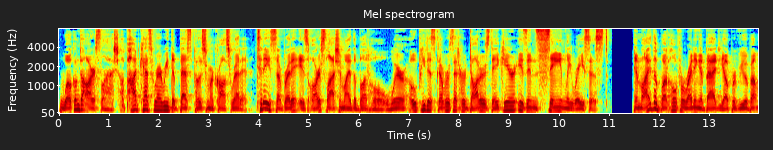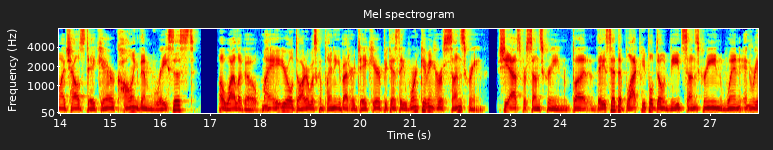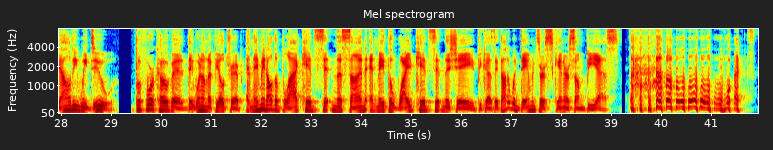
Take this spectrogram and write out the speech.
Welcome to r slash, a podcast where I read the best posts from across Reddit. Today's subreddit is r slash am I the butthole, where OP discovers that her daughter's daycare is insanely racist. Am I the butthole for writing a bad Yelp review about my child's daycare, calling them racist? A while ago, my eight year old daughter was complaining about her daycare because they weren't giving her sunscreen. She asked for sunscreen, but they said that black people don't need sunscreen when in reality we do before COVID, they went on a field trip and they made all the black kids sit in the sun and made the white kids sit in the shade because they thought it would damage their skin or some BS. what?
